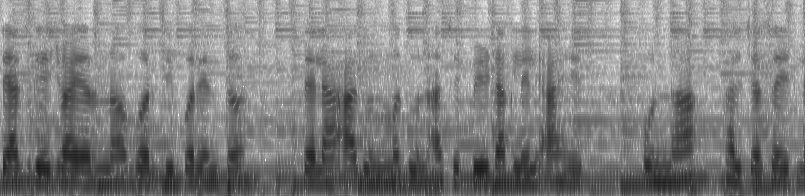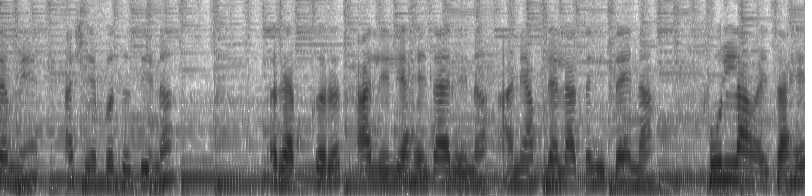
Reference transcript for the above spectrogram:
त्याच गेज वायरनं वरतीपर्यंत त्याला अधूनमधून असे पीळ टाकलेले आहेत. पुन्हा खालच्या साईडला मी अशा पद्धतीनं रॅप करत आलेली आहेत आरेनं आणि आपल्याला आता इथं आहे ना फूल लावायचं आहे.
